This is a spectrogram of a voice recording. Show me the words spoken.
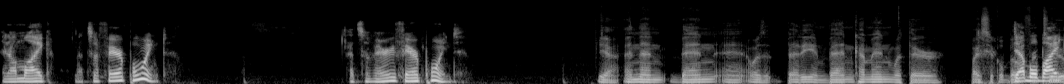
And I'm like, that's a fair point. That's a very fair point. Yeah, and then Ben and was it Betty and Ben come in with their bicycle built Double bike?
